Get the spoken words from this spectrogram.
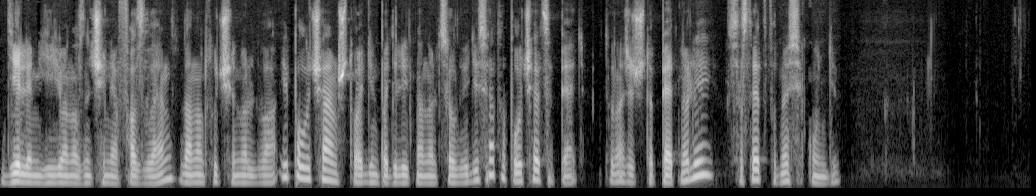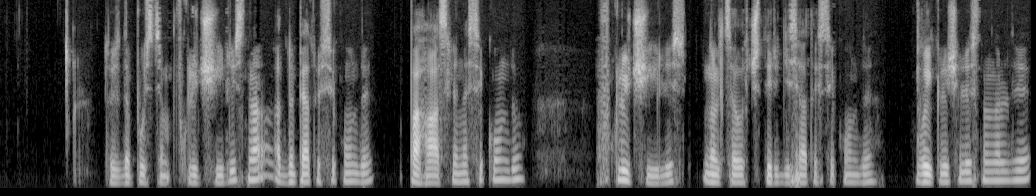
делим ее на значение fazlength, в данном случае 0,2, и получаем, что 1 поделить на 0,2 получается 5. Это значит, что 5 нулей состоит в 1 секунде. То есть, допустим, включились на 1 пятую секунды, погасли на секунду, включились 0,4 секунды, выключились на 0,2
